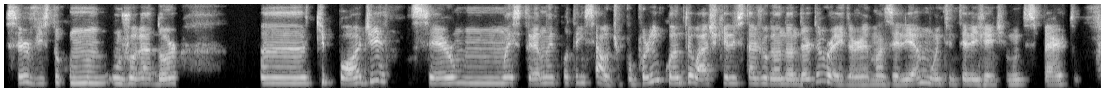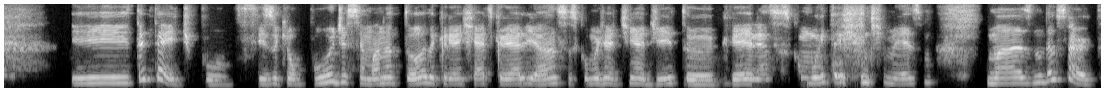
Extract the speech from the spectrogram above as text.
ser visto como um, um jogador uh, que pode ser uma estrela em potencial. Tipo, por enquanto eu acho que ele está jogando under the radar, mas ele é muito inteligente, muito esperto. E tentei, tipo, fiz o que eu pude a semana toda, criei chats, criei alianças, como eu já tinha dito, criei alianças com muita gente mesmo, mas não deu certo.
